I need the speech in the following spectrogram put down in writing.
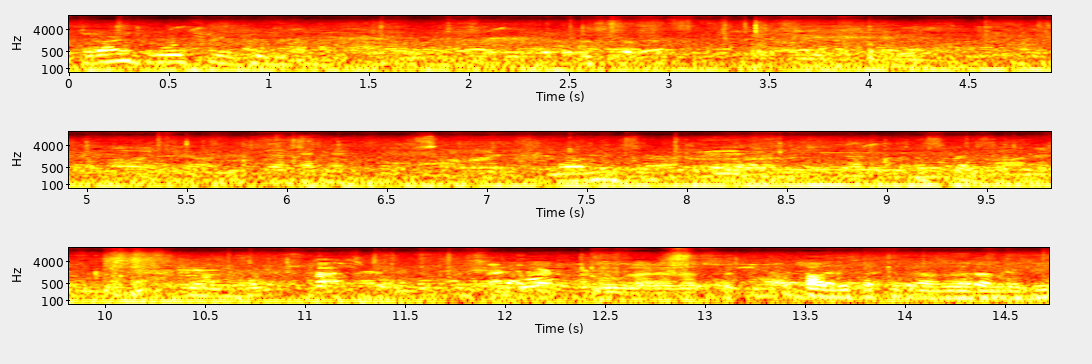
ਫਰੰਟ ਰੋਡ ਸੀ ਭਾਬੀ ਸੱਤ ਕਰਾ ਦੋ ਕਮਰੇ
